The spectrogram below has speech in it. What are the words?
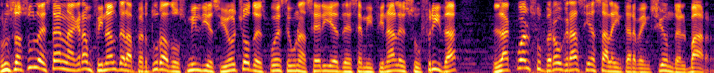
Cruz Azul está en la gran final de la Apertura 2018 después de una serie de semifinales sufrida, la cual superó gracias a la intervención del VAR.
